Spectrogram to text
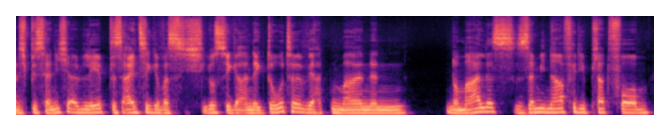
Hatte ich bisher nicht erlebt. Das Einzige, was ich lustige Anekdote, wir hatten mal ein normales Seminar für die Plattform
